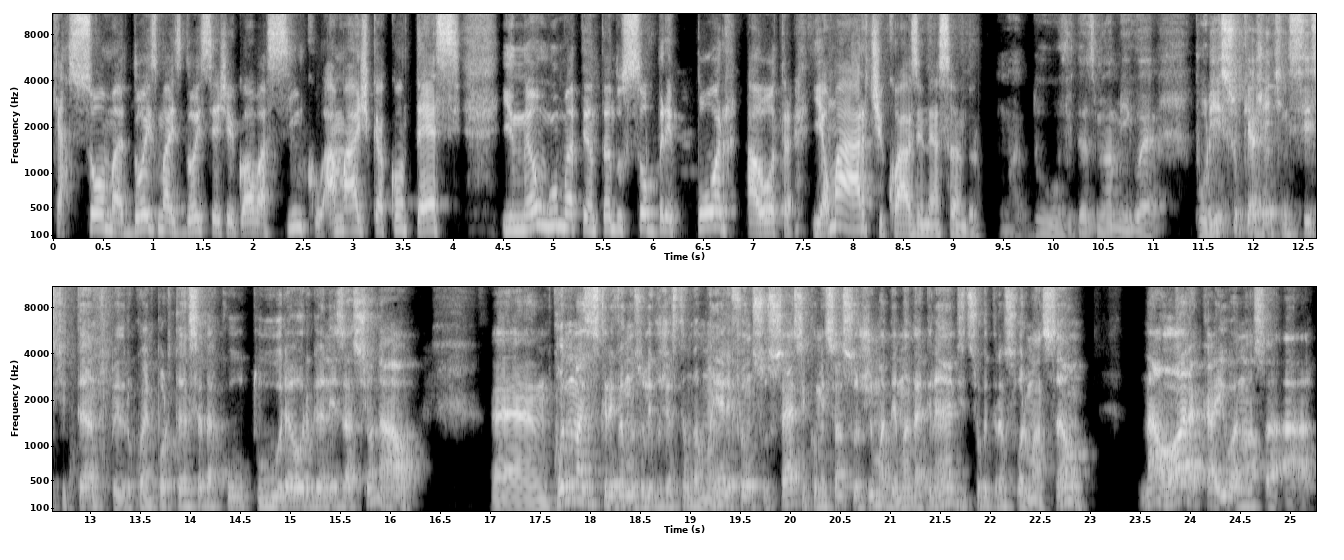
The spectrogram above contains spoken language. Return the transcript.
que a soma 2 mais 2 seja igual a 5, a mágica acontece. E não uma tentando sobrepor a outra. E é uma arte quase, né, Sandro? Não há dúvidas, meu amigo. É por isso que a gente insiste tanto, Pedro, com a importância da cultura organizacional. É, quando nós escrevemos o livro Gestão da Manhã, ele foi um sucesso e começou a surgir uma demanda grande sobre transformação na hora caiu a nossa. A,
